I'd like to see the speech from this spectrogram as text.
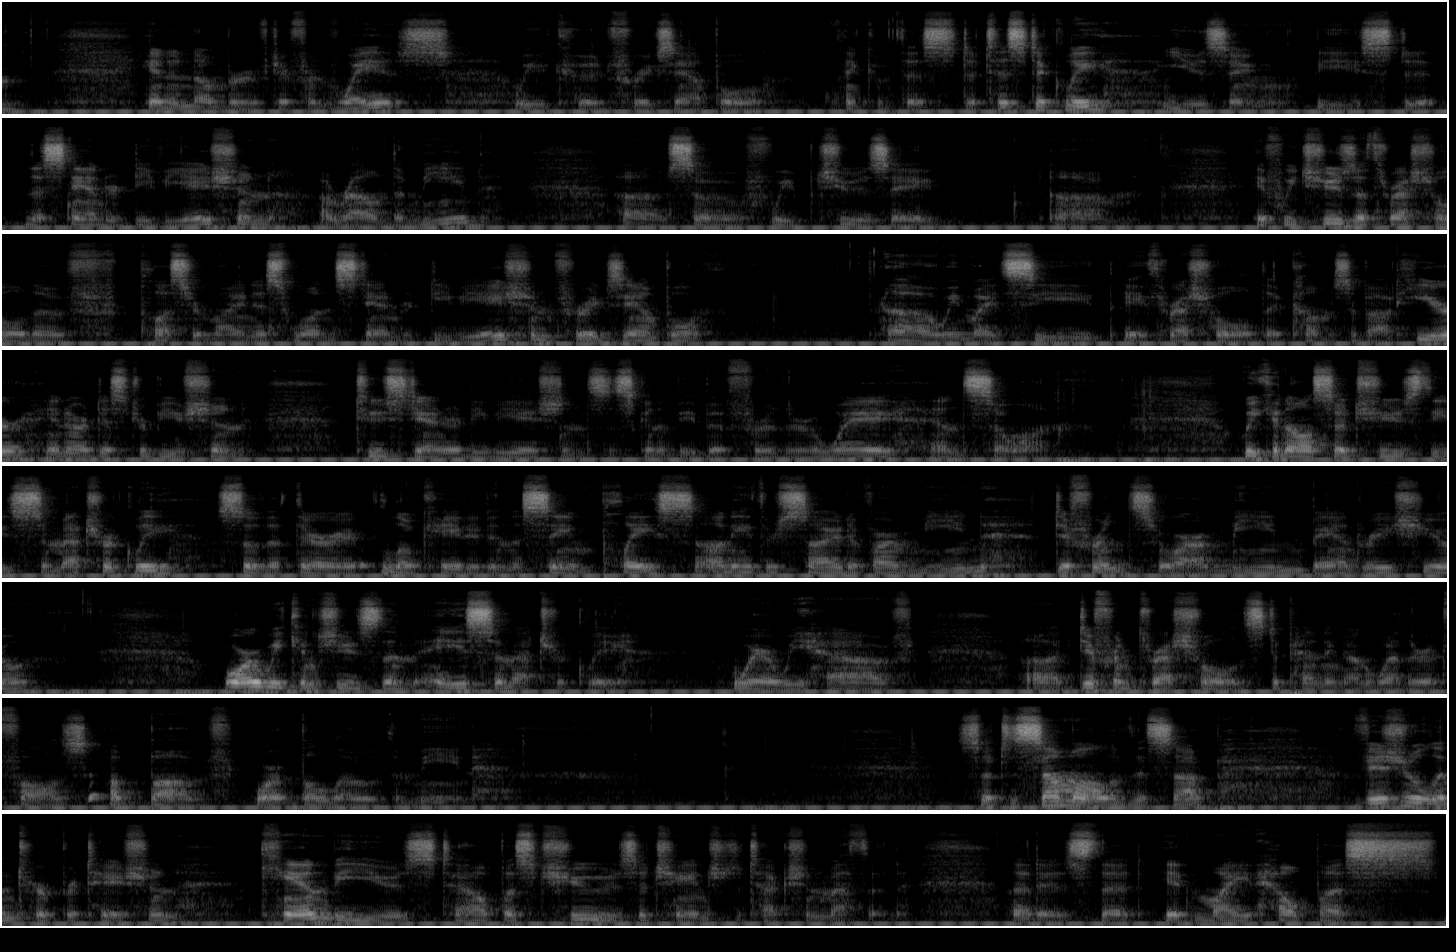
in a number of different ways. We could, for example, think of this statistically using the, st the standard deviation around the mean. Uh, so if we choose a um, if we choose a threshold of plus or minus one standard deviation, for example, uh, we might see a threshold that comes about here in our distribution. Two standard deviations is going to be a bit further away, and so on. We can also choose these symmetrically so that they're located in the same place on either side of our mean difference or our mean band ratio. Or we can choose them asymmetrically, where we have uh, different thresholds depending on whether it falls above or below the mean. So to sum all of this up, visual interpretation can be used to help us choose a change detection method. That is, that it might help us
